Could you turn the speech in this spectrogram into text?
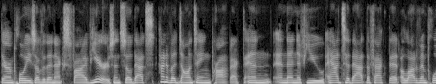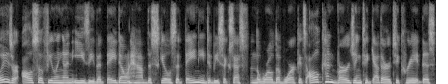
their employees over the next five years. And so that's kind of a daunting prospect. And, and then if you add to that the fact that a lot of employees are also feeling uneasy that they don't have the skills that they need to be successful in the world of work, it's all converging together to create this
